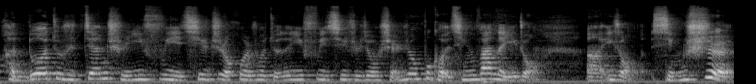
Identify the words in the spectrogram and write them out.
很多就是坚持一夫一妻制，或者说觉得一夫一妻制就是神圣不可侵犯的一种。呃，一种形式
